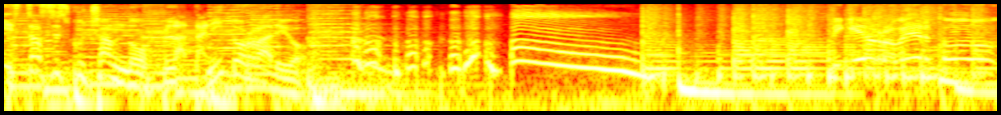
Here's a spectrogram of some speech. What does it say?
Estás escuchando Platanito Radio. Mi querido Roberto,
